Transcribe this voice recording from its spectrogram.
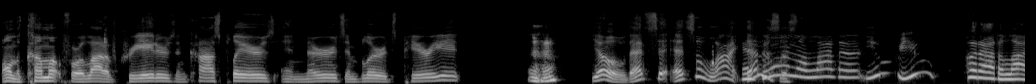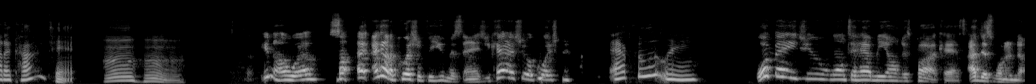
on the come up for a lot of creators and cosplayers and nerds and Blerds. Period. Mhm. Yo, that's a, that's a lot. And That is doing a, a lot of you. You put out a lot of content. mm-hmm. You know, well, so I, I got a question for you, Miss Angie. Can I ask you a question? Absolutely. What made you want to have me on this podcast? I just want to know.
